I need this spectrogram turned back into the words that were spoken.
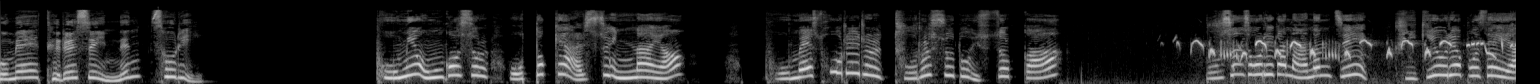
봄에 들을 수 있는 소리. 봄이 온 것을 어떻게 알 수 있나요? 봄의 소리를 들을 수도 있을까? 무슨 소리가 나는지 귀 기울여 보세요.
